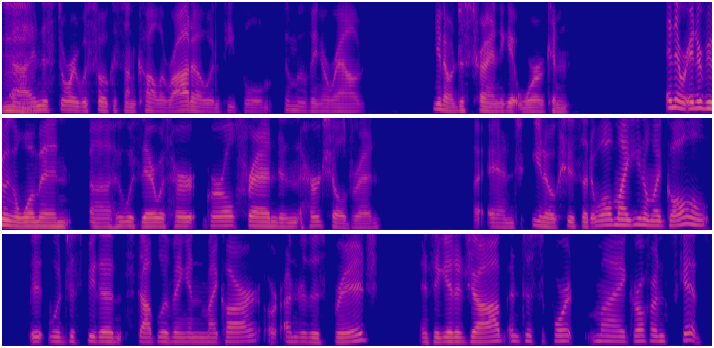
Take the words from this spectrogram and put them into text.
Mm. Uh, and this story was focused on Colorado and people moving around, you know, just trying to get work. And and they were interviewing a woman uh, who was there with her girlfriend and her children. Uh, and you know, she said, "Well, my you know my goal it would just be to stop living in my car or under this bridge, and to get a job and to support my girlfriend's kids."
